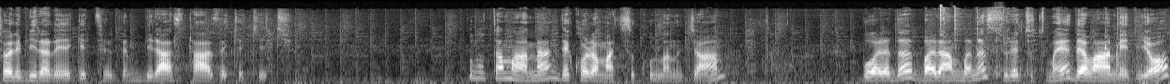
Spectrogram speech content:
Şöyle bir araya getirdim. Biraz taze kekik. Bunu tamamen dekor amaçlı kullanacağım. Bu arada Baran bana süre tutmaya devam ediyor.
